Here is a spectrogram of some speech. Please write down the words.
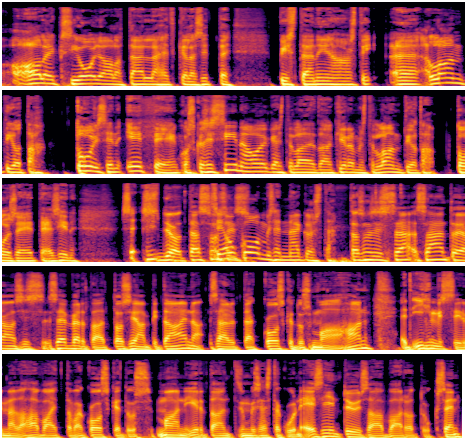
Aleksi Ojala tällä hetkellä sitten pistää niin asti äh, lantiota – toisen eteen, koska siis siinä oikeasti laitetaan kirjallisesti lantiota toiseen eteen. Siinä, se siis, Joo, tässä on, se siis, on koomisen näköistä. Tässä on siis sääntöjä on siis sen verran, että tosiaan pitää aina säilyttää kosketus maahan. Että ihmissilmällä havaittava kosketus maan irtaantumisesta, kun esiintyy, saa varoituksen.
